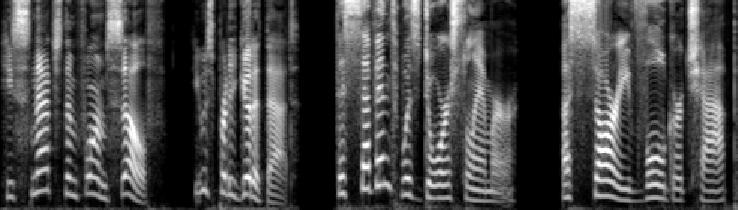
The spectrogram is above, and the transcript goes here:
he snatched them for himself. He was pretty good at that. The seventh was Door Slammer, a sorry, vulgar chap,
